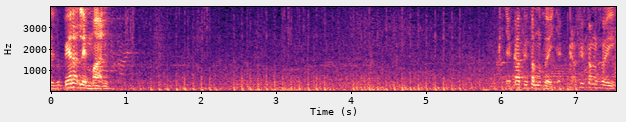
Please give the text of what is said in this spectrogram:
Si supiera alemán. Ya casi estamos ahí, ya casi estamos ahí.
